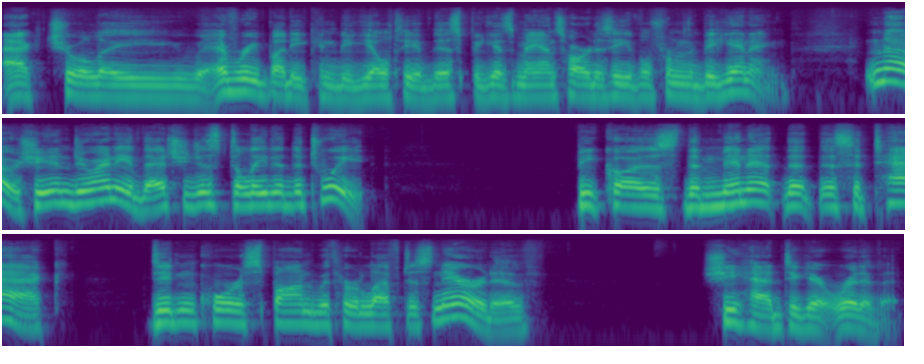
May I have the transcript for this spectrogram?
Actually, everybody can be guilty of this because man's heart is evil from the beginning. No, she didn't do any of that. She just deleted the tweet. Because the minute that this attack didn't correspond with her leftist narrative, she had to get rid of it.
